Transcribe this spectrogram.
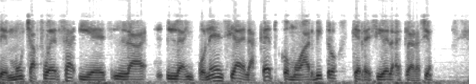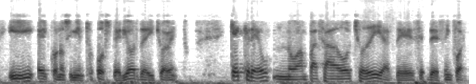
de mucha fuerza y es la, la imponencia de la CEP como árbitro que recibe la declaración y el conocimiento posterior de dicho evento. Que creo no han pasado ocho días de ese, de ese informe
